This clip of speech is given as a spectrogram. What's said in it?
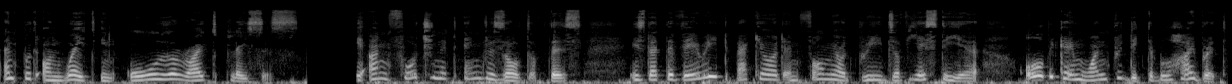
and put on weight in all the right places. The unfortunate end result of this is that the varied backyard and farmyard breeds of yesteryear all became one predictable hybrid,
